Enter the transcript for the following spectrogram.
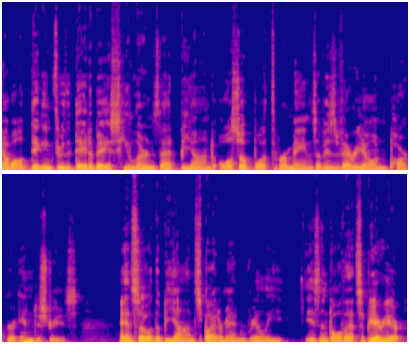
Now, while digging through the database, he learns that Beyond also bought the remains of his very own Parker Industries. And so the Beyond Spider Man really isn't all that superior.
